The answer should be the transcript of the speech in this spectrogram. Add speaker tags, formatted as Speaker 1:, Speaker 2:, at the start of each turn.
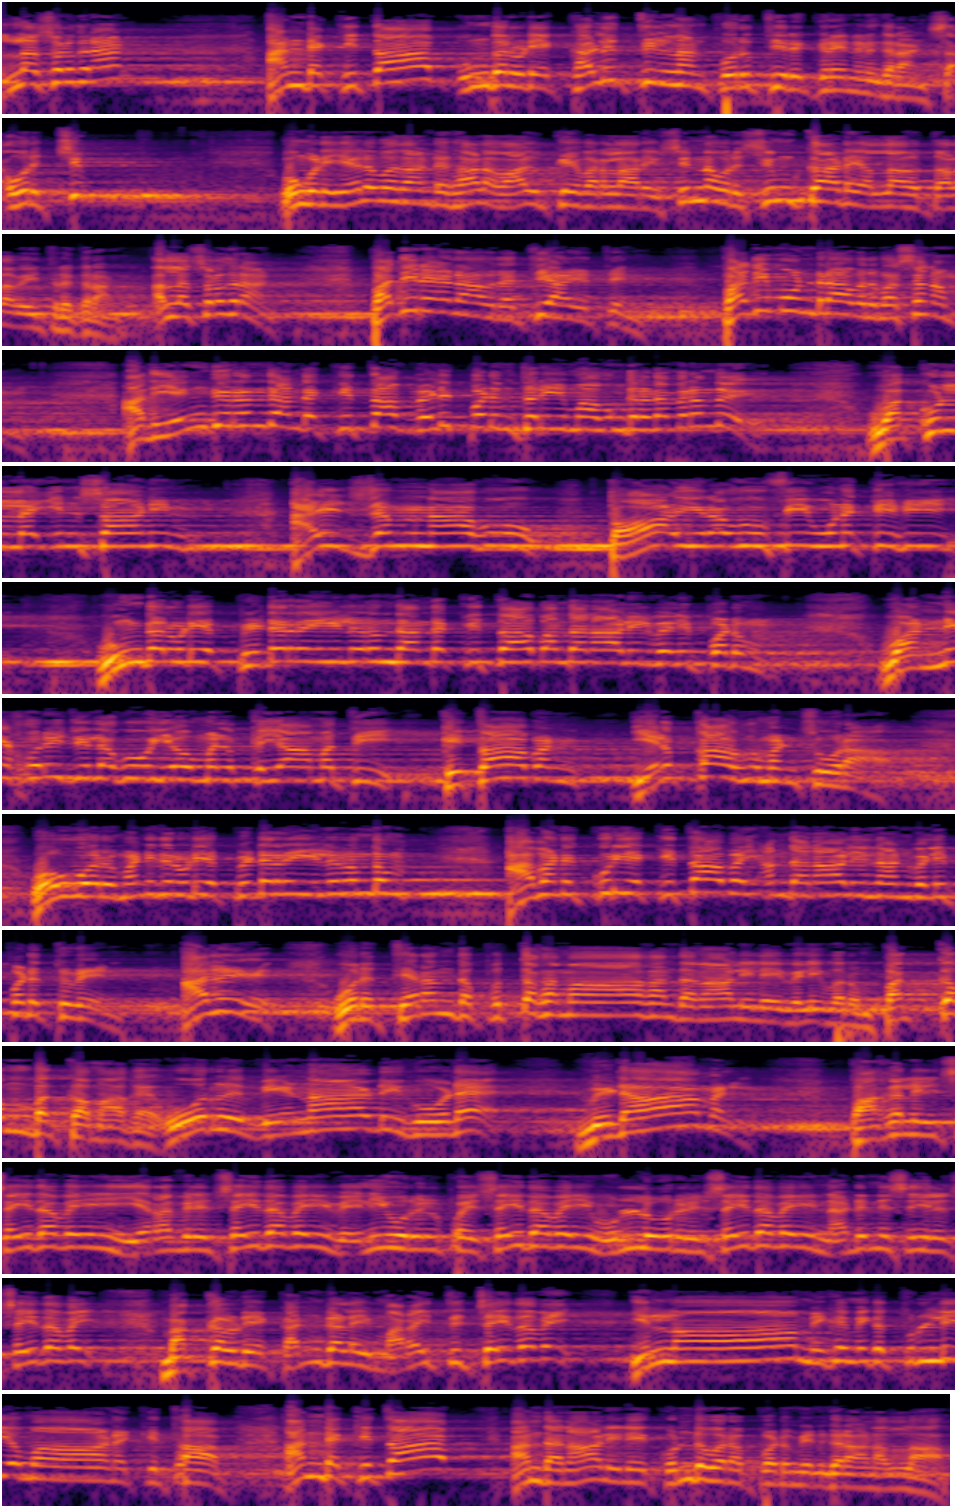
Speaker 1: அல்லாஹ் சொல்கிறான் அந்த கிதாப் உங்களுடைய கழுத்தில் நான் பொருத்தி இருக்கிறேன் என்கிறான். ஒரு சிப் உங்களுடைய எழுபது ஆண்டு கால வாழ்க்கை வரலாறை சின்ன ஒரு சிம் கார்டை அல்லாஹு தாலா வைத்திருக்கிறான். அல்லாஹ் சொல்கிறான் பதினேழாவது அத்தியாயத்தின் பதிமூன்றாவது வசனம் அது எங்கிருந்து அந்த கிதாப் வெளிப்படும் தெரியுமா உங்களிடமிருந்து? வகுல்ல இன்சானின் அல்ஜம்னாஹு தாயிரஹு ஃபி உனக்கிஹி. உங்களுடைய பிடரையிலிருந்து அந்த கிதாப் அந்த நாளில் வெளிப்படும். வன்னெஹுரிஜ் லஹு யௌமல் கியாமத்தி கிதாபன் எல்காஹு மன்சூரா. ஒவ்வொரு மனிதனுடைய பிடரையிலிருந்தும் அவனுக்குரிய கிதாபை அந்த நாளில் நான் வெளிப்படுத்துவேன். அது ஒரு திறந்த புத்தகமாக அந்த நாளிலே வெளிவரும். பக்கம் பக்கமாக. ஒரு வினாடி கூட விடாமல் பகலில் செய்தவை இரவில் செய்தவை வெளியூரில் போய் செய்தவை உள்ளூரில் செய்தவை நடுநிசையில் செய்தவை மக்களுடைய கண்களை மறைத்து செய்தவை எல்லாம் மிக மிக துல்லியமான கிதாப். அந்த கிதாப் அந்த நாளிலே கொண்டு வரப்படும் என்கிறான் அல்லாஹ்.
